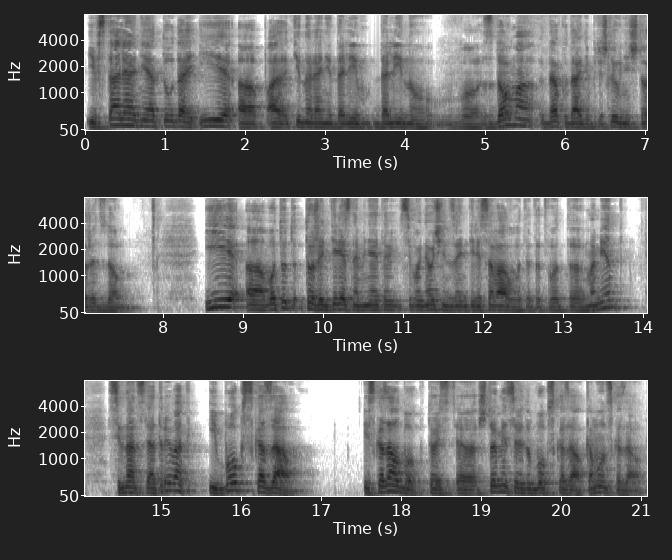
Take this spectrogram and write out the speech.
И встали они оттуда, и э, кинули они долин, долину в, с дома, да, куда они пришли уничтожить с дома. И э, вот тут тоже интересно, меня это сегодня очень заинтересовал вот этот вот э, момент. 17 отрывок. «И Бог сказал». И сказал Бог, то есть, э, что имеется в виду Бог сказал? Кому он сказал?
